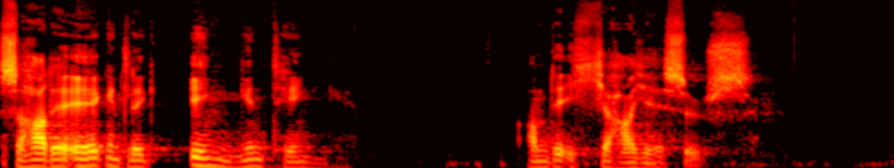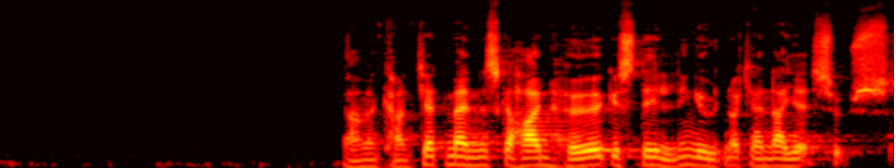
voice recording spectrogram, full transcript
så har det egentlig ingenting om det ikke har Jesus. Ja, Men kan ikke et menneske ha en høy stilling uten å kjenne Jesus?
